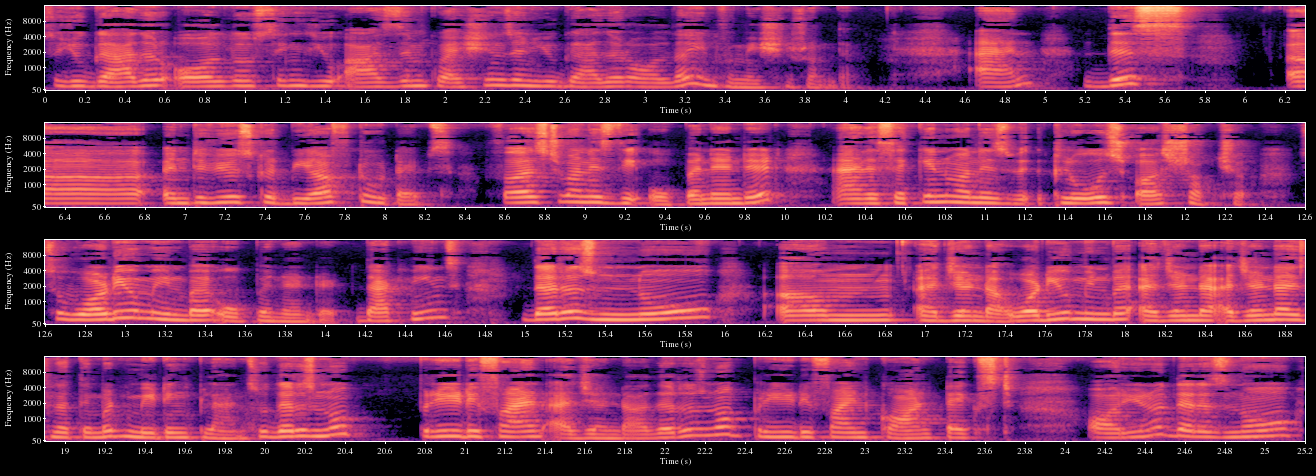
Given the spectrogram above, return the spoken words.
So you gather all those things you ask them questions and you gather all the information from them. And this uh, interviews could be of two types first one is the open-ended and the second one is closed or structure. So what do you mean by open-ended? That means there is no um, agenda. What do you mean by agenda? Agenda is nothing but meeting plan. So there is no predefined agenda. There is no predefined context or you know there is no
